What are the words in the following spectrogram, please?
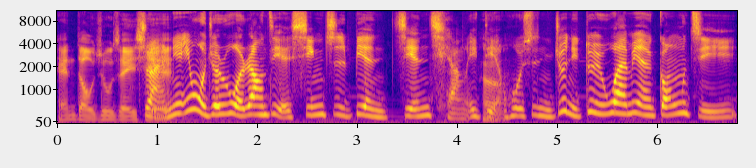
handle 住这一些转念。因为我觉得如果让自己的心智变坚强一点，嗯、或者是你就你对于外面的攻击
